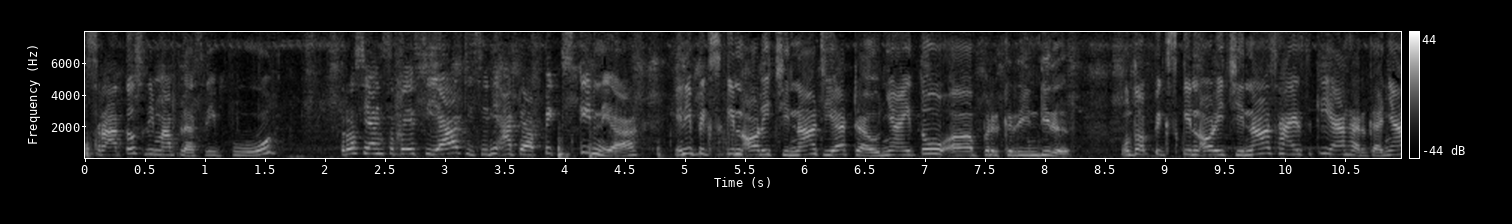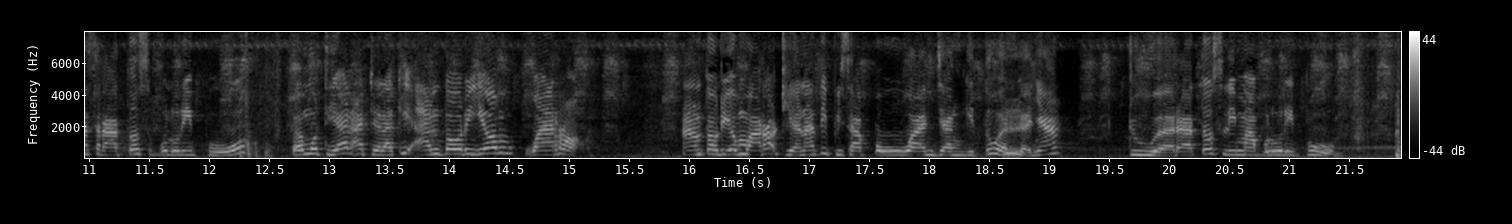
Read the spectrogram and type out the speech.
115.000. Terus yang spesial di sini ada pig skin ya. Ini pig skin original dia daunnya itu uh, bergerindil. Untuk pig skin original saya sekian harganya 110.000. Kemudian ada lagi antorium warok. Antorium warok dia nanti bisa panjang gitu harganya 250.000.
